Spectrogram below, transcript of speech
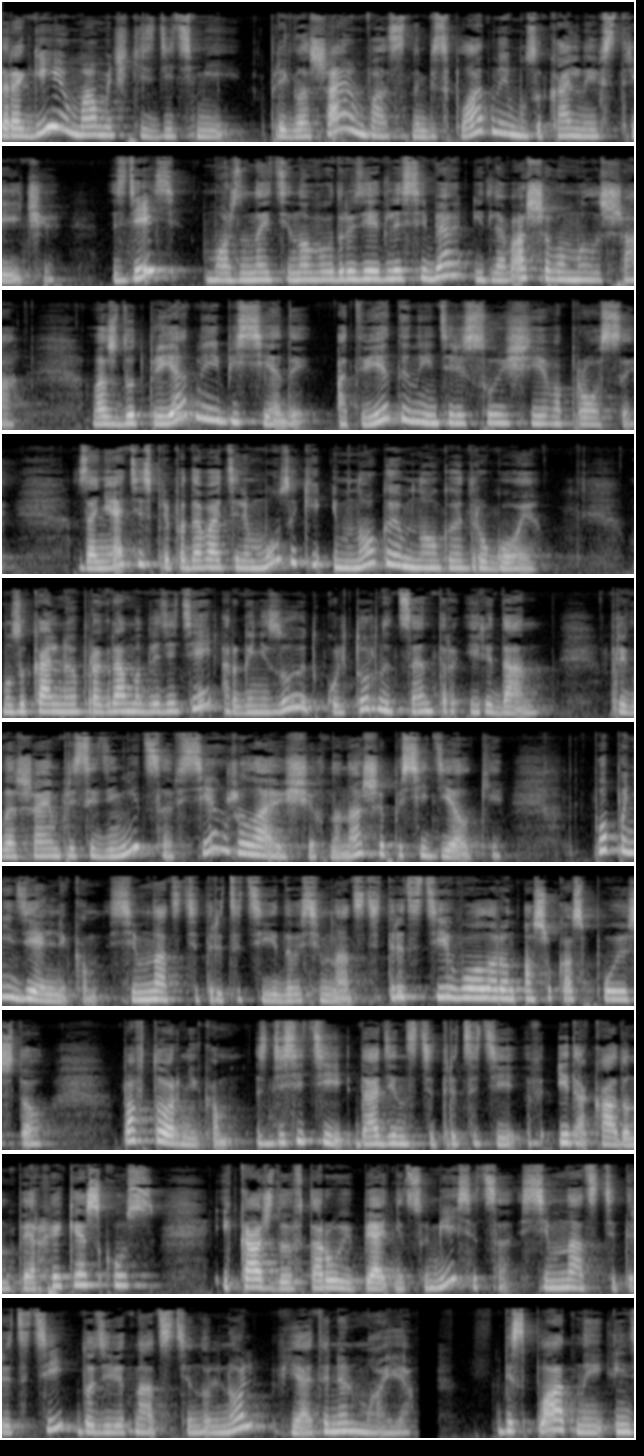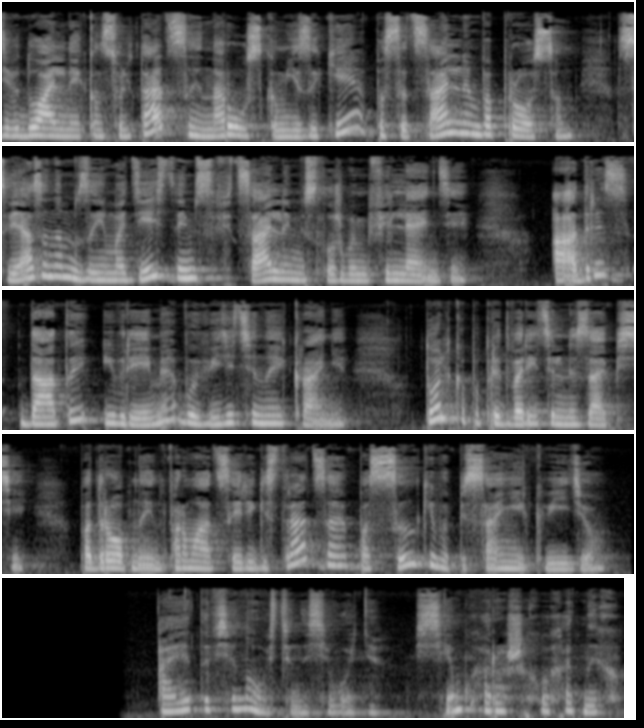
Дорогие мамочки с детьми, приглашаем вас на бесплатные музыкальные встречи. Здесь можно найти новых друзей для себя и для вашего малыша. Вас ждут приятные беседы, ответы на интересующие вопросы, занятия с преподавателем музыки и многое-многое другое. Музыкальную программу для детей организует культурный центр «Иридан». Приглашаем присоединиться всех желающих на наши посиделки – по понедельникам с 17.30 до 18.30 Волорон Ашукас Пуисто. По вторникам с 10 до 11.30 в Идакадон Перхекескус. И каждую вторую пятницу месяца с 17.30 до 19.00 в Ятинен Майя. Бесплатные индивидуальные консультации на русском языке по социальным вопросам, связанным с взаимодействием с официальными службами Финляндии – Адрес, даты и время вы видите на экране, только по предварительной записи. Подробная информация и регистрация по ссылке в описании к видео. А это все новости на сегодня. Всем хороших выходных!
